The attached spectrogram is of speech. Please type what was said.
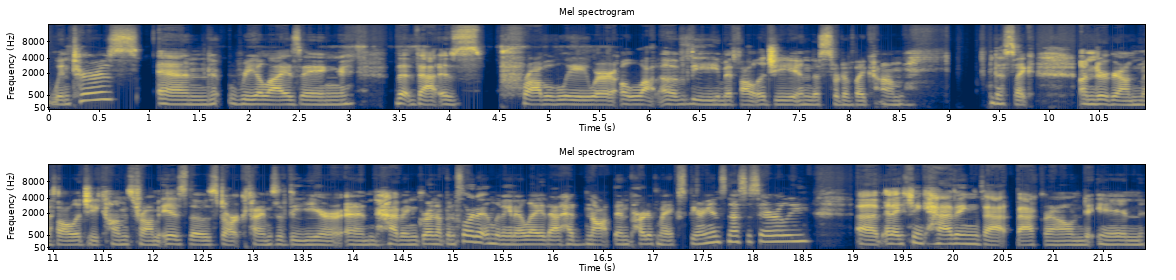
winters and realizing that that is probably where a lot of the mythology and this sort of like um, this like underground mythology comes from is those dark times of the year and having grown up in florida and living in la that had not been part of my experience necessarily um, and i think having that background in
